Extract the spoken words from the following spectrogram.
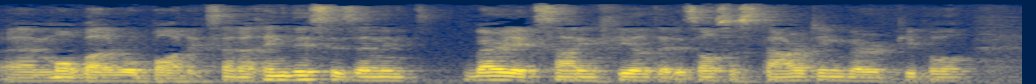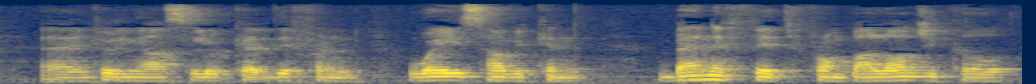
uh, mobile robotics. And I think this is a very exciting field that is also starting where people, uh, including us, look at different ways how we can benefit from biological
